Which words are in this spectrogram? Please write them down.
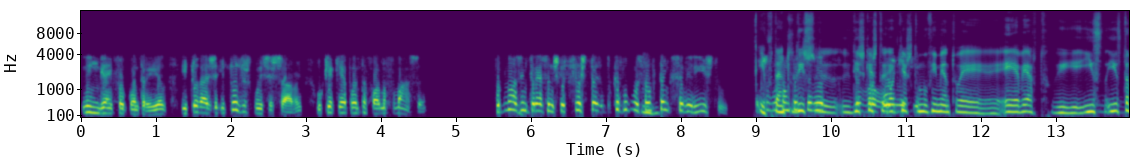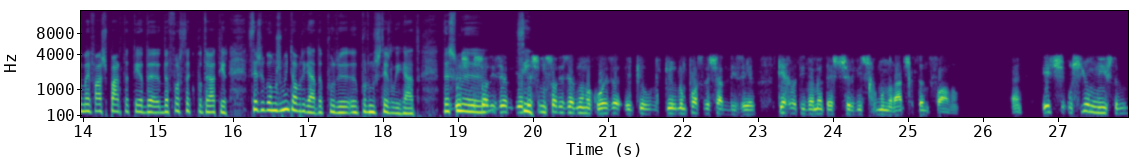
ninguém foi contra ele, e, toda a, e todos os polícias sabem o que é que é a plataforma fumaça. Porque nós interessa-nos que as pessoas, porque a população uhum. tem que saber isto. E, portanto, diz, diz que, este, que este movimento é, é aberto e isso, isso, também faz parte até da, da, força que poderá ter. Seja Gomes, muito obrigada por, por nos ter ligado. Deixe-me só dizer, só dizer uma coisa que eu, que eu não posso deixar de dizer, que é relativamente a estes serviços remunerados que tanto falam. Estes, o senhor Ministro,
